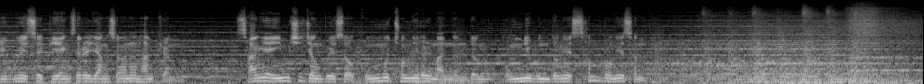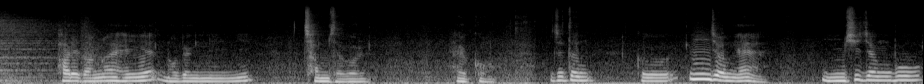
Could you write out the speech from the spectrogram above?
미국에서 비행사를 양성하는 한편 상해 임시정부에서 국무총리를 맡는 등 독립운동의 선봉에 선다. 8회 강화회의에 노백님이 참석을 했고 어쨌든 그 임정에 임시정부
